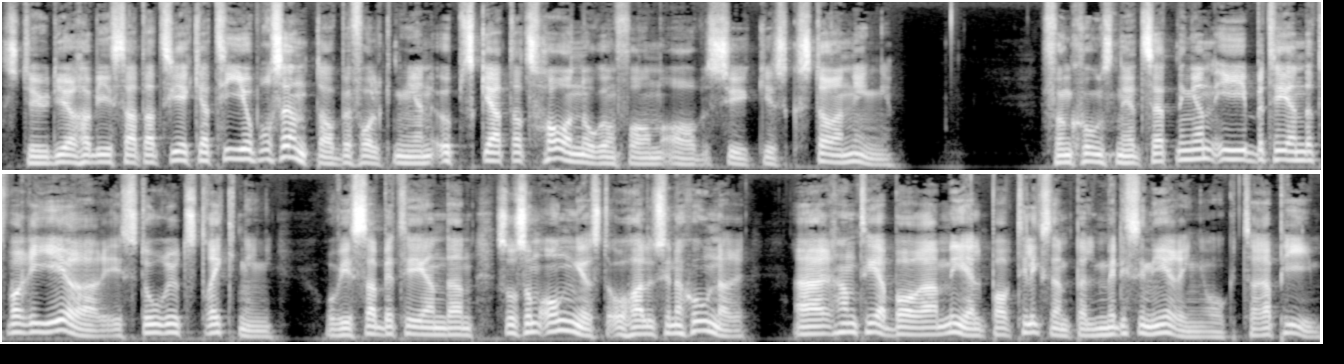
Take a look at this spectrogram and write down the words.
Studier har visat att cirka 10% av befolkningen uppskattats ha någon form av psykisk störning. Funktionsnedsättningen i beteendet varierar i stor utsträckning och vissa beteenden, såsom ångest och hallucinationer, är hanterbara med hjälp av till exempel medicinering och terapi.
